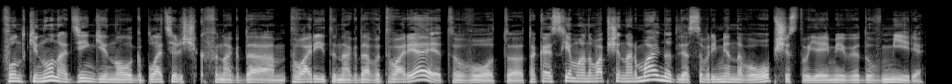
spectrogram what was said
фонд кино на деньги налогоплательщиков иногда творит, иногда вытворяет, вот, такая схема, она вообще нормальна для современного общества, я имею в виду в мире?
